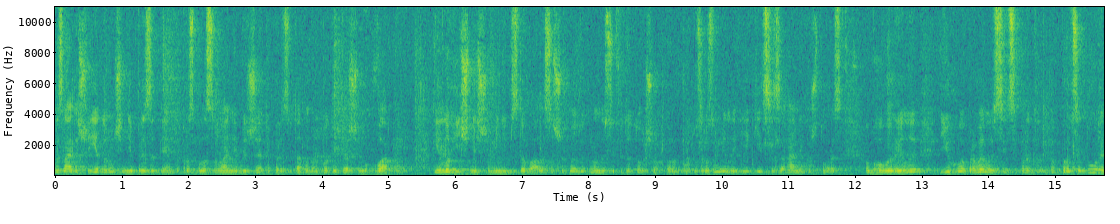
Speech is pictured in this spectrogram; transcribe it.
ви знаєте, що є доручення президента про збалансування бюджету по результатам роботи в першому кварталі. І логічніше мені б здавалося, щоб ми виконали всю підготовчу роботу, зрозуміли, який це загальний кошторис, обговорили його, провели всі ці про- процедури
